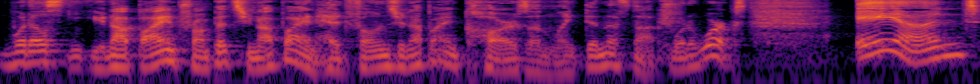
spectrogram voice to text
what else you're not buying trumpets you're not buying headphones you're not buying cars on linkedin that's not what it works and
